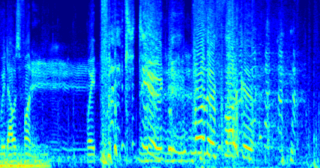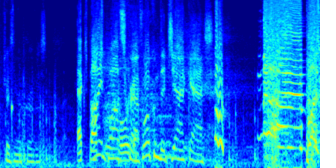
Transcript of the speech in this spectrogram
Wait, that was funny. Wait, dude, motherfucker. Tristan Recrovis. Xbox. I'm Bosscraft. Welcome to Jackass. No, Bosscraft,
